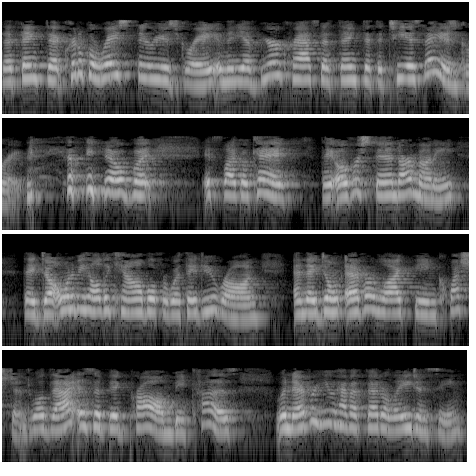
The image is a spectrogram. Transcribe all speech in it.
that think that critical race theory is great, and then you have bureaucrats that think that the TSA is great. you know, but it's like, okay, they overspend our money, they don't want to be held accountable for what they do wrong, and they don't ever like being questioned. Well, that is a big problem because whenever you have a federal agency,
